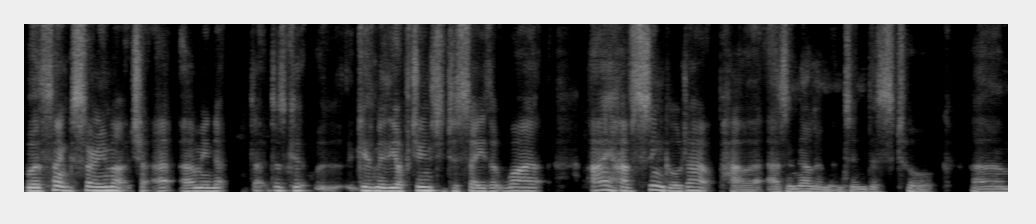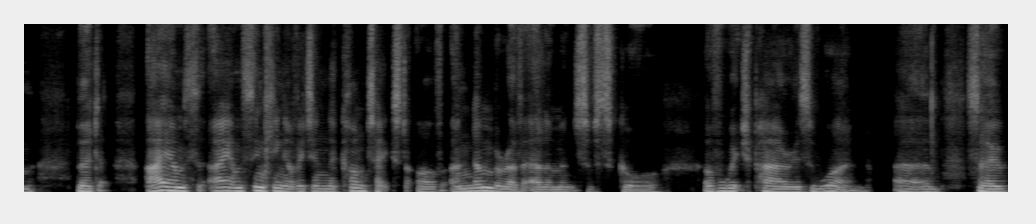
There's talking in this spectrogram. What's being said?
Well, thanks very much. I, I mean, that, does give me the opportunity to say that while I have singled out power as an element in this talk, um, but I am, I am thinking of it in the context of a number of elements of score, of which power is one. Um, so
